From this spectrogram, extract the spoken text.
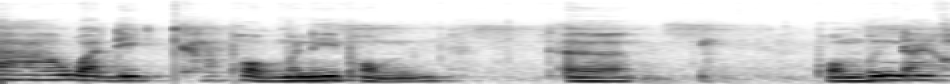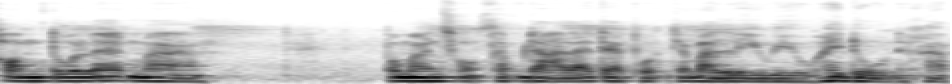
สวัสดีครับผมวันนี้ผม เออผมเพิ่งได้คอมตัวแรกมา ประมาณสองสัปดาห์แล้วแต่ผมจะมารีวิวให้ดูนะครับ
